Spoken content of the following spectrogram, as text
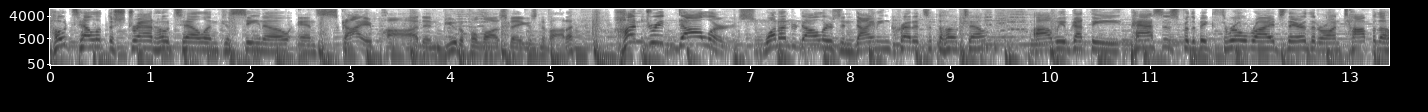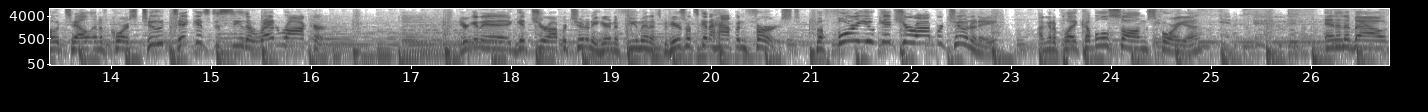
hotel at the Strat Hotel and Casino, and Skypod in beautiful Las Vegas, Nevada. $100, $100 in dining credits at the hotel. Uh, we've got the passes for the big thrill rides there that are on top of the hotel, and of course, two tickets to see the Red Rocker. You're going to get your opportunity here in a few minutes, but here's what's going to happen first. Before you get your opportunity, I'm going to play a couple of songs for you. And in about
